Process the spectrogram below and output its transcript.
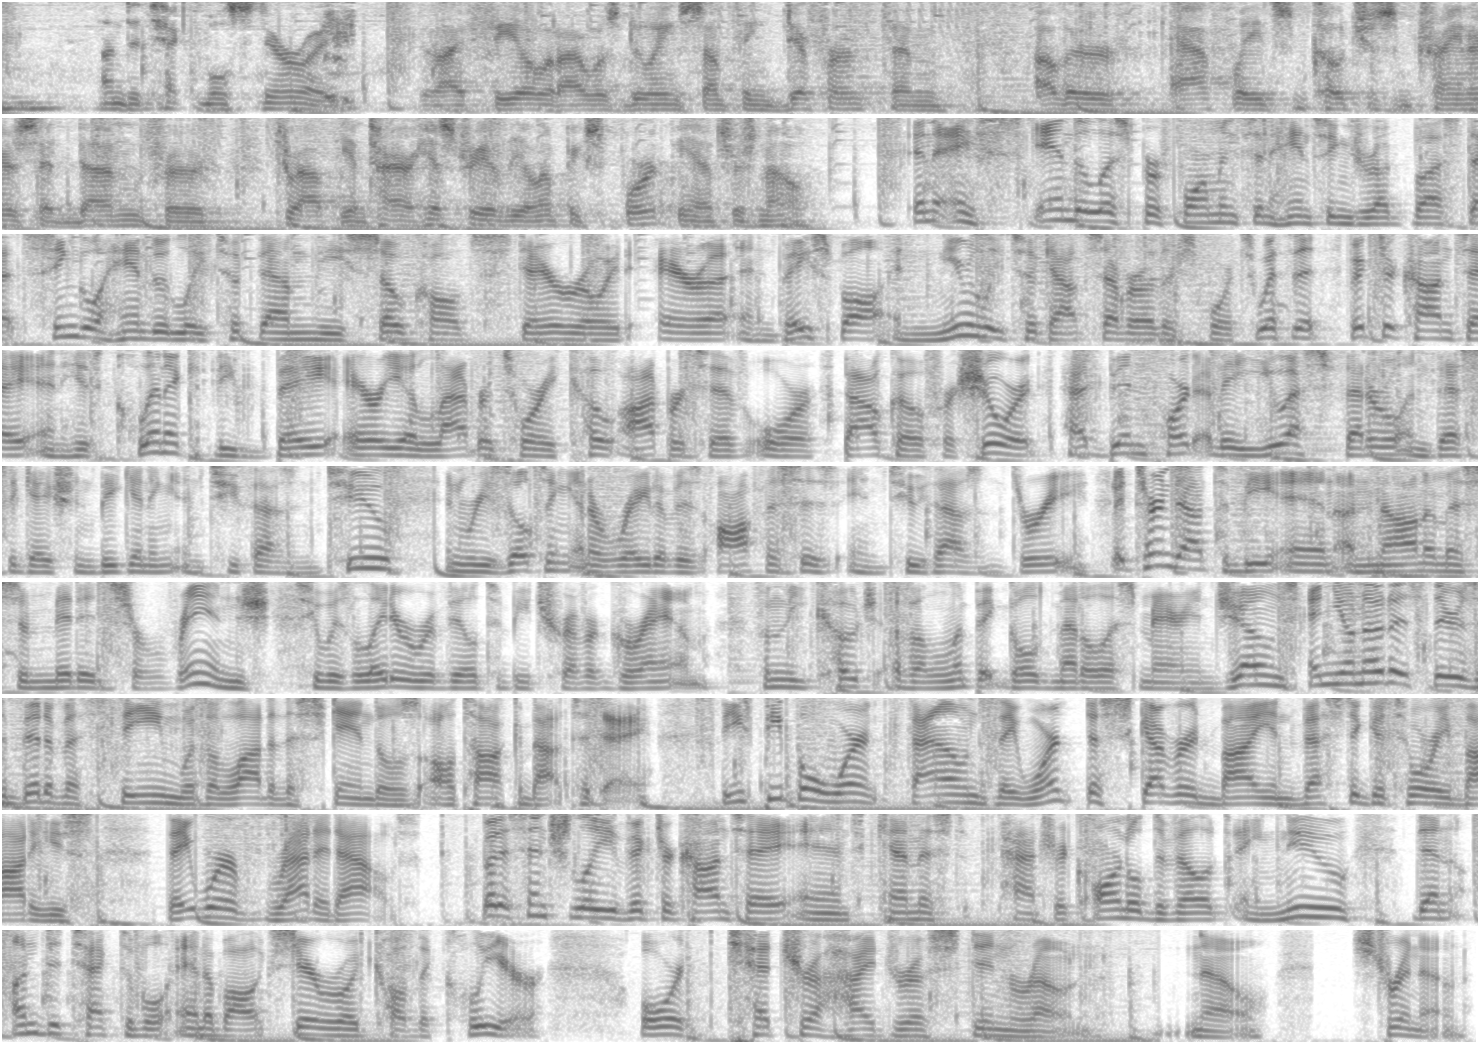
undetectable steroids. Did I feel that I was doing something different than other athletes and coaches and trainers had done for throughout the entire history of the Olympic sport? The answer is no. In a scandalous performance enhancing drug bust that single handedly took down the so called steroid era in baseball and nearly took out several other sports with it, Victor Conte and his clinic, the Bay Area Laboratory Cooperative, or BALCO for short, had been part of a U.S. federal investigation beginning in 2002 and resulting in a raid of his offices in 2003. It turned out to be an anonymous submitted syringe, who was later revealed to be Trevor Graham, from the coach of Olympic gold medalist Marion Jones. And you'll notice there's a bit of a theme with a lot of the scandals I'll talk about today. These people weren't found, they weren't discovered by investigatory bodies, they were ratted out. But essentially, Victor Conte and chemist Patrick Arnold developed a new, then undetectable anabolic steroid called the Clear, or tetrahydrostenone. No, strinone.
